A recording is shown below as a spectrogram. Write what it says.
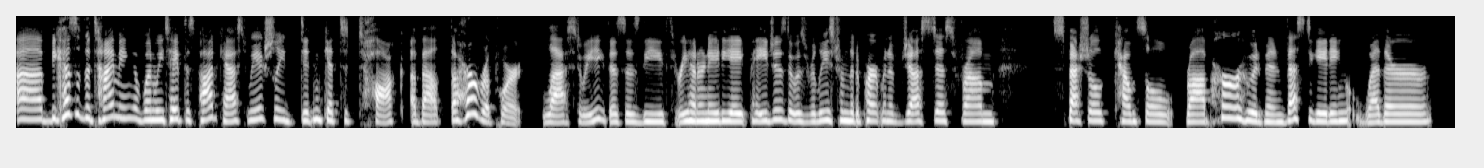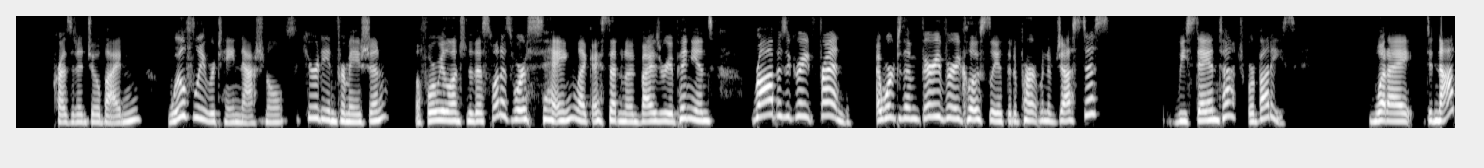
uh, because of the timing of when we taped this podcast, we actually didn't get to talk about the Hur report last week. This is the 388 pages that was released from the Department of Justice from special counsel Rob Hur, who had been investigating whether President Joe Biden willfully retained national security information. Before we launch into this one, it's worth saying, like I said in advisory opinions, Rob is a great friend. I worked with him very, very closely at the Department of Justice. We stay in touch. We're buddies. What I did not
